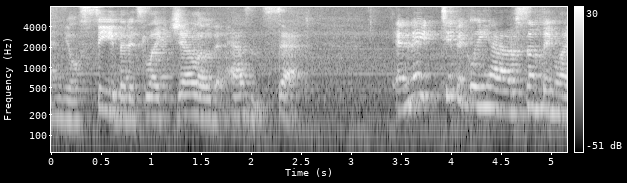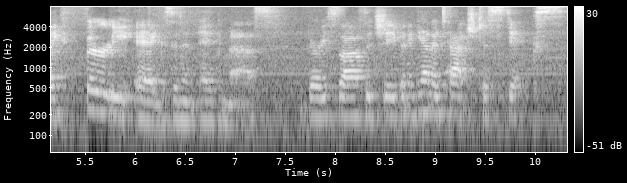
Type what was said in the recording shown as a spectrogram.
and you'll see that it's like jello that hasn't set. And they typically have something like 30 eggs in an egg mass. Very sausage shaped and again attached to sticks.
